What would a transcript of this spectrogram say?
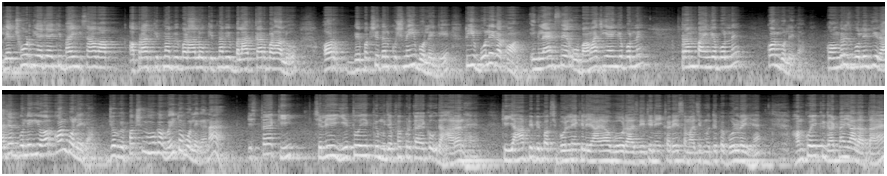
या छोड़ दिया जाए कि भाई साहब आप अपराध कितना भी बढ़ा लो कितना भी बलात्कार बढ़ा लो और विपक्षी दल कुछ नहीं बोलेंगे तो ये बोलेगा कौन? इंग्लैंड से ओबामा जी आएँगे बोलने ट्रंप आएँगे बोलने कौन बोलेगा? कांग्रेस बोलेगी, राजद बोलेगी और कौन बोलेगा? जो विपक्ष में होगा वही तो बोलेगा ना। इस तरह की, चलिए ये तो एक मुजफ्फरपुर का एक उदाहरण है कि यहाँ पे विपक्ष बोलने के लिए आया, वो राजनीति नहीं करे सामाजिक मुद्दे पर बोल रही है। हमको एक घटना याद आता है,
